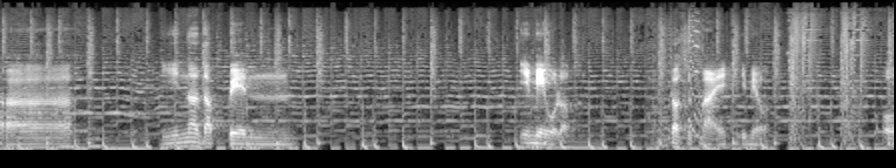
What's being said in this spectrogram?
อ่า นี้น่าจะเป็นอีเมลเหรอต่อสุดหมายอีเมล โอ้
